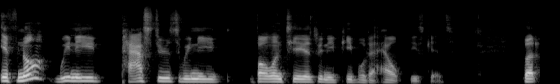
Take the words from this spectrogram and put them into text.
if not, we need pastors, we need volunteers, we need people to help these kids. But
